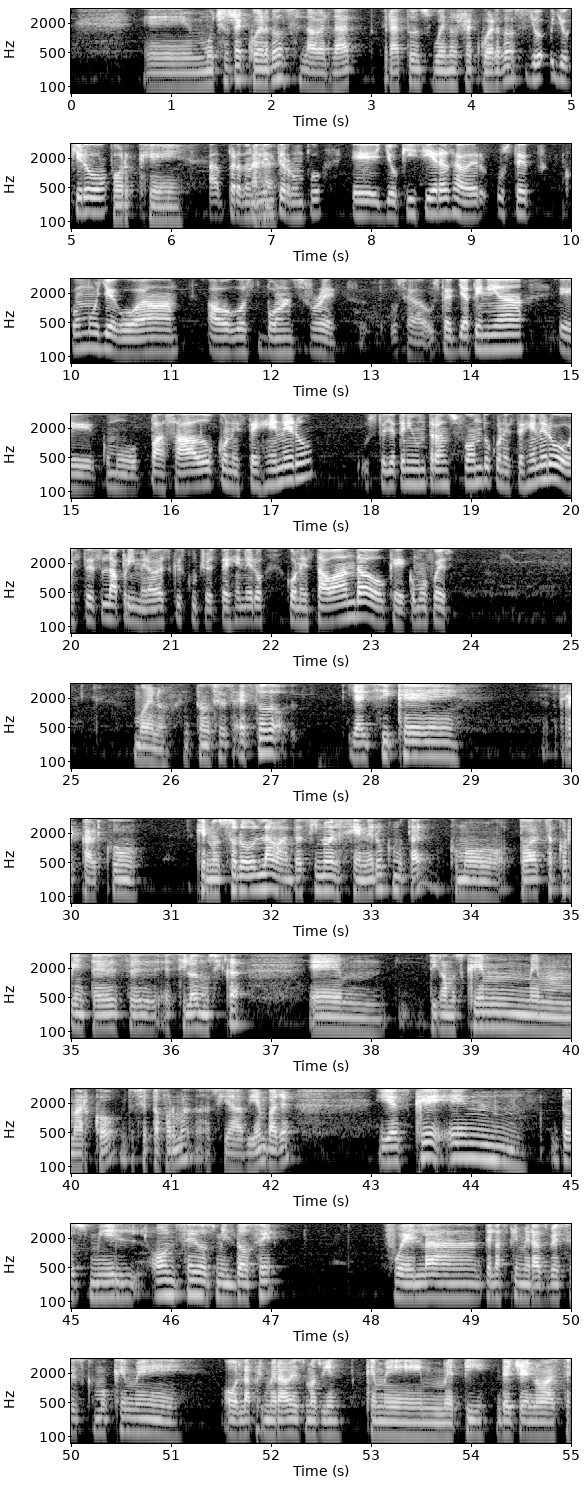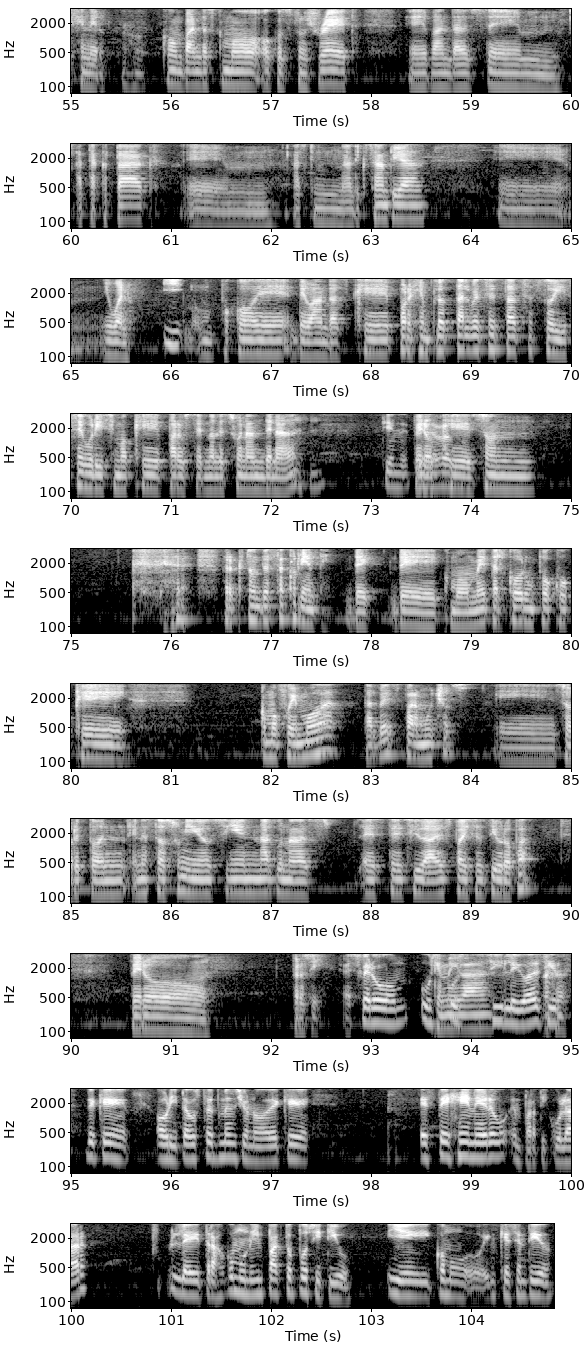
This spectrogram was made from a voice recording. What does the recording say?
Eh, muchos recuerdos, la verdad, gratos, buenos recuerdos. Yo, yo quiero... Porque... Ah, perdón, Ajá. me interrumpo. Eh, yo quisiera saber usted cómo llegó a, a August Burns Red. O sea, ¿usted ya tenía eh, como pasado con este género? ¿Usted ya tenía un trasfondo con este género? ¿O esta es la primera vez que escuchó este género con esta banda? ¿O qué? ¿Cómo fue eso? Bueno, entonces esto... Y ahí sí que recalco que no solo la banda, sino el género como tal, como toda esta corriente de este estilo de música, eh, digamos que me marcó de cierta forma, hacía bien, vaya. Y es que en 2011-2012 fue la de las primeras veces como que me, o la primera vez más bien, que me metí de lleno a este género, con bandas como August Burns Red, eh, bandas de um, Attack Attack, eh, Asking Alexandria, eh, y bueno, y un poco de, de, bandas que, por ejemplo, tal vez estas estoy segurísimo que para usted no les suenan de nada, uh -huh. tiene, pero tiene que razón. son... pero que son de esta corriente, de, de como metalcore un poco que como fue moda, tal vez, para muchos, eh, sobre todo en, en, Estados Unidos y en algunas este, ciudades, países de Europa, pero, pero sí, eso. Pero usted, iba... sí, le iba a decir Ajá. de que ahorita usted mencionó de que este género en particular le trajo como un impacto positivo. ¿Y como en qué sentido?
